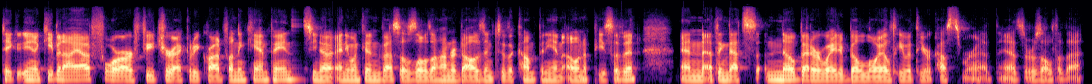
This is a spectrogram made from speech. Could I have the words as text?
take, you know, keep an eye out for our future equity crowdfunding campaigns. You know, anyone can invest as low as $100 into the company and own a piece of it. And I think that's no better way to build loyalty with your customer as a result of that.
